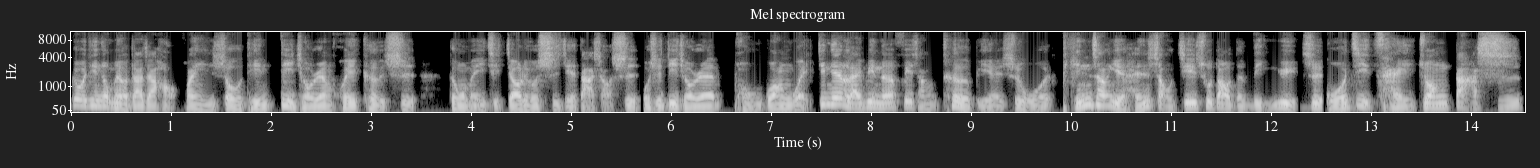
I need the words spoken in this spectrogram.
各位听众朋友，大家好，欢迎收听地球人会客室，跟我们一起交流世界大小事。我是地球人彭光伟。今天的来宾呢非常特别，是我平常也很少接触到的领域，是国际彩妆大师。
